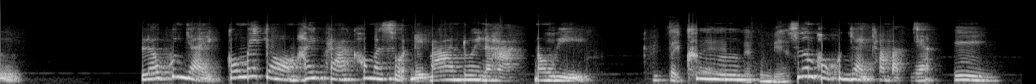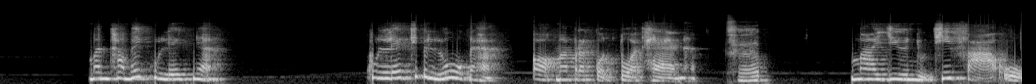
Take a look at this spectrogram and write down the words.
อ แล้วคุณใหญ่ก็ไม่ยอมให้พระเข้ามาสวดในบ้านด้วยนะคะ น้องวีแปลกๆคือนะคนเนี้ยซึ่งพอคุณใหญ่ทำแบบเนี้ย อืม มันทำให้คุณเล็กเนี่ย คุณเล็กที่เป็นลูกนะคะออกมาปรากฏตัวแทนค่ะครับ มายืนอยู่ที่ฝาโอ่ง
